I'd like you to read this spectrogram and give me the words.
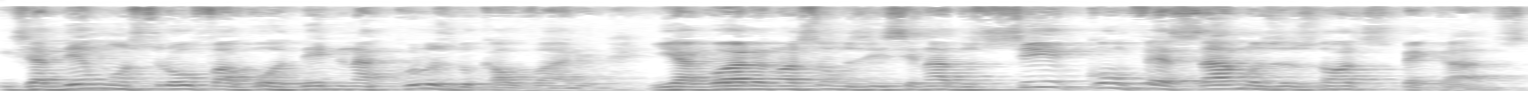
já demonstrou o favor dele na cruz do Calvário. E agora nós somos ensinados, se confessarmos os nossos pecados,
